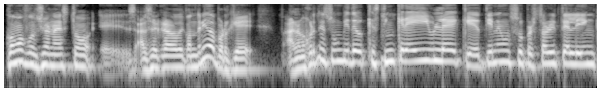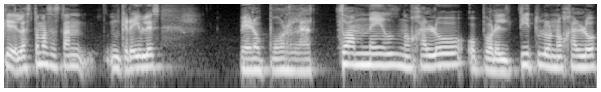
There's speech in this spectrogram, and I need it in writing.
¿Cómo funciona esto eh, al ser creador de contenido? Porque a lo mejor tienes un video que está increíble, que tiene un super storytelling, que las tomas están increíbles, pero por la thumbnail no jaló o por el título no jaló.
